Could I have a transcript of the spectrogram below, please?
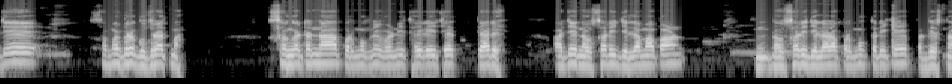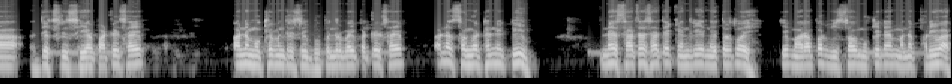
આજે સમગ્ર ગુજરાતમાં સંગઠનના પ્રમુખની વરણી થઈ રહી છે. ત્યારે આજે નવસારી જિલ્લામાં પણ, નવસારી જિલ્લાના પ્રમુખ તરીકે પ્રદેશના અધ્યક્ષ શ્રી સી આર પાટીલ સાહેબ અને મુખ્યમંત્રી શ્રી ભૂપેન્દ્રભાઈ પટેલ સાહેબ અને સંગઠનની ટીમ ને સાથે સાથે કેન્દ્રીય નેતૃત્વએ જે મારા પર વિશ્વાસ મૂકીને મને ફરીવાર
